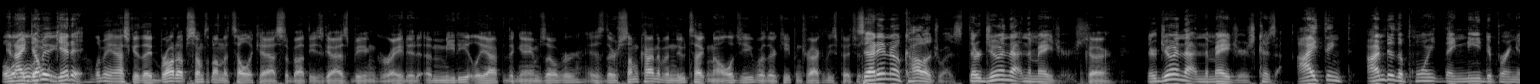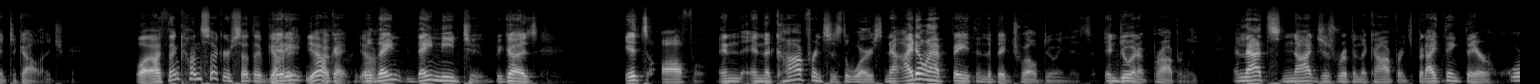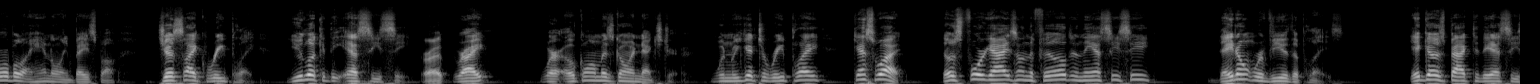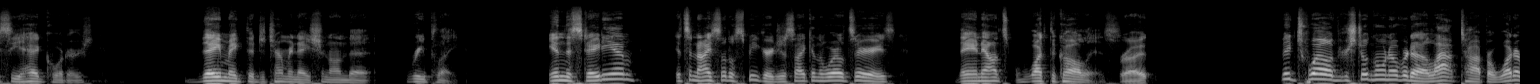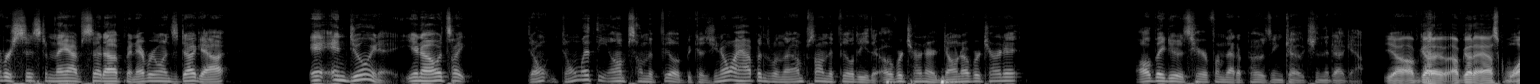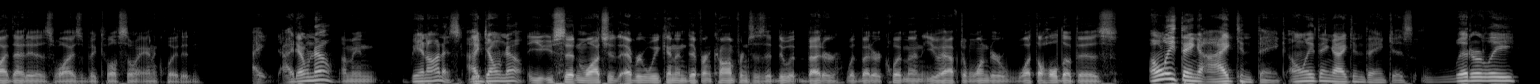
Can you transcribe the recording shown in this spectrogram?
Well, And I don't me- get it. Let me ask you. They brought up something on the telecast about these guys being graded immediately after the game's over. Is there some kind of a new technology where they're keeping track of these pitches? See, I didn't know college was. They're doing that in the majors. Okay. They're doing that in the majors because I think I'm to the point they need to bring it to college. Well, I think Hunsucker said they've got it. Yeah. Okay. Yeah. Well, they they need to because it's awful, and and the conference is the worst. Now, I don't have faith in the Big Twelve doing this and doing it properly, and that's not just ripping the conference, but I think they are horrible at handling baseball. Just like replay, you look at the SEC, right. right? Where Oklahoma is going next year. When we get to replay, guess what? Those four guys on the field in the SEC, they don't review the plays. It goes back to the SEC headquarters. They make the determination on the replay. In the stadium, it's a nice little speaker, just like in the World Series. They announce what the call is. Right. Big 12, you're still going over to a laptop or whatever system they have set up in everyone's dugout and, and doing it. You know, it's like don't don't let the umps on the field because you know what happens when the umps on the field either overturn it or don't overturn it. All they do is hear from that opposing coach in the dugout. Yeah. I've got to. I've got to ask why that is. Why is the Big Twelve so antiquated? I I don't know. I mean, Being honest, I don't know. you, you sit and watch it every weekend in different conferences that do it better with better equipment. You have to wonder what the holdup is. Only thing I can think, only thing I can think is literally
